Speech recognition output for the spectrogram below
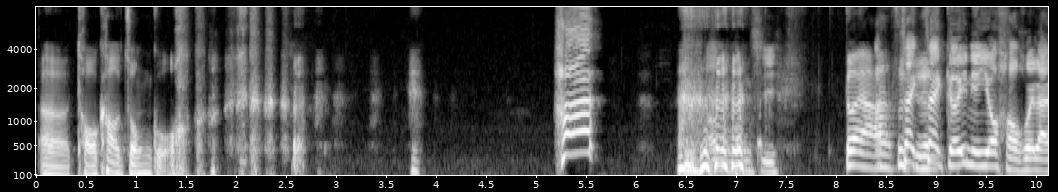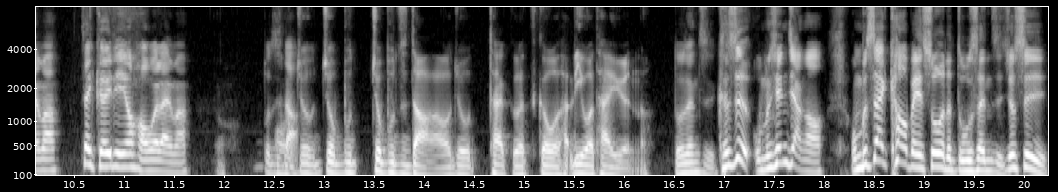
呃投靠中国。哈，好什么东西？对啊，啊，再是觉得再隔一年有好回来吗？再隔一年有好回来吗？不知道。哦就就不就不知道了，我就太隔隔我离我太远了。独生子。可是我们先讲哦，我们不是在靠背所有的独生子，就是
